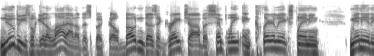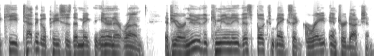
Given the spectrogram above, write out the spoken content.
Newbies will get a lot out of this book, though. Bowden does a great job of simply and clearly explaining many of the key technical pieces that make the internet run. If you are new to the community, this book makes a great introduction.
